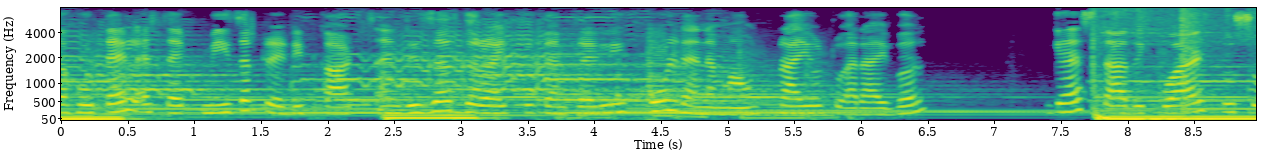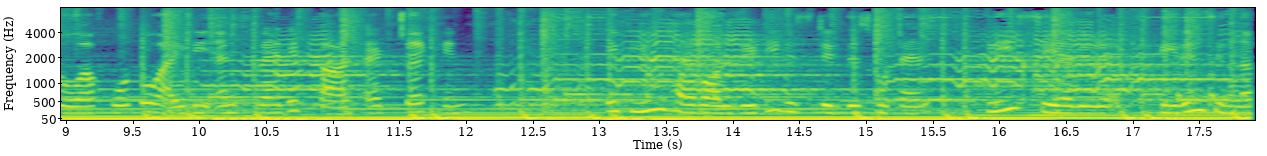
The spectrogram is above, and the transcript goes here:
The hotel accepts major credit cards and reserves the right to temporarily hold an amount prior to arrival. Guests are required to show a photo ID and credit card at check-in. If you have already visited this hotel, please share your experience in the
